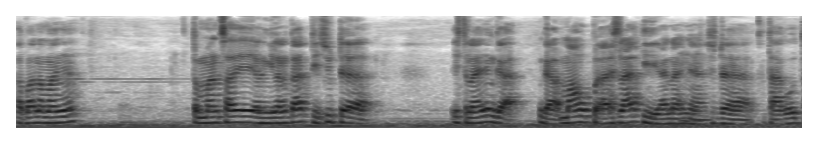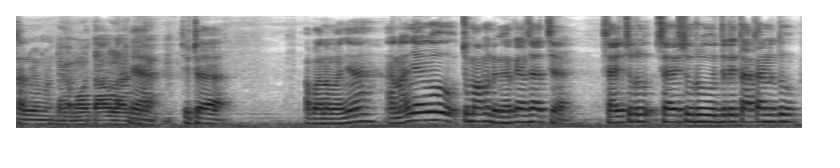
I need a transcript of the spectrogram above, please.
apa namanya teman saya yang hilang tadi sudah istilahnya nggak nggak mau bahas lagi anaknya. Sudah ketakutan memang. Udah gak mau tahu lagi. ya sudah apa namanya anaknya itu cuma mendengarkan saja. Saya suruh saya suruh ceritakan itu.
